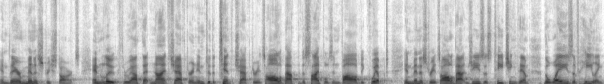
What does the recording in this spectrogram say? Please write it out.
and their ministry starts. And Luke, throughout that ninth chapter and into the tenth chapter, it's all about the disciples involved, equipped in ministry. It's all about Jesus teaching them the ways of healing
